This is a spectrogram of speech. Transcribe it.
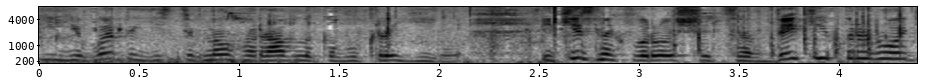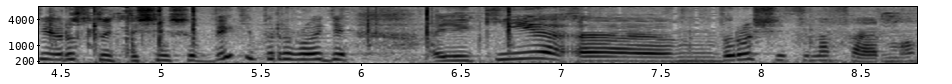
Які є види їстівного равлика в Україні, які з них вирощуються в дикій природі, ростуть точніше в дикій природі, а які е, вирощуються на фермах.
